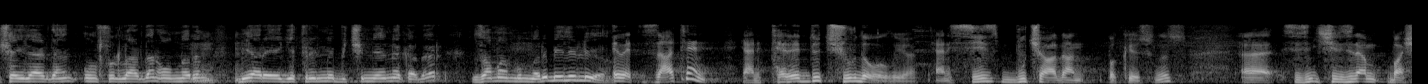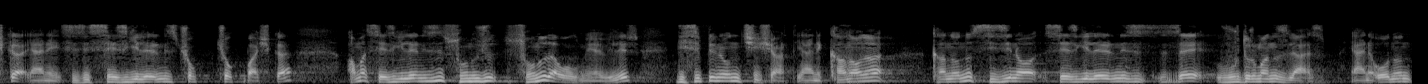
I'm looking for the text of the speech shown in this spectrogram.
şeylerden, unsurlardan onların bir araya getirilme biçimlerine kadar zaman bunları belirliyor. Evet zaten yani tereddüt şurada oluyor. Yani siz bu çağdan bakıyorsunuz. Ee, sizin içinizden başka yani sizin sezgileriniz çok çok başka. Ama sezgilerinizin sonucu sonu da olmayabilir. Disiplin onun için şart. Yani kanonu kanonu sizin o sezgilerinize vurdurmanız lazım. Yani onun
